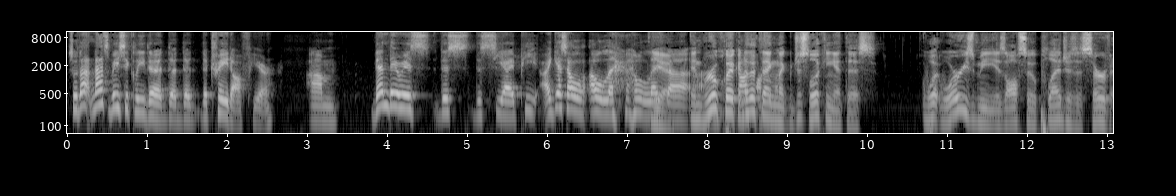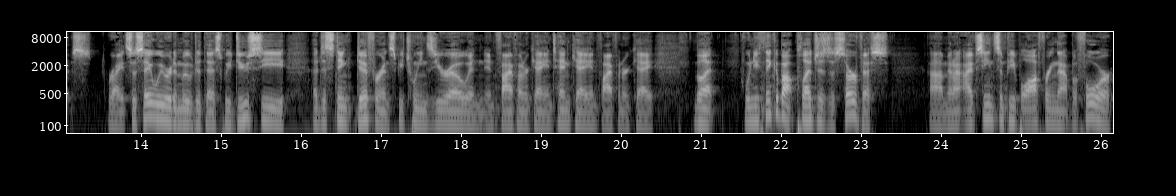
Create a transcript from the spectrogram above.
so that that's basically the the the, the trade off here. Um, then there is this the CIP. I guess I'll I'll I'll let. Yeah. Uh, and real quick, another thing, like just looking at this, what worries me is also pledge as a service, right? So, say we were to move to this, we do see a distinct difference between zero and, and 500k and 10k and 500k. But when you think about pledge as a service, um, and I, I've seen some people offering that before,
